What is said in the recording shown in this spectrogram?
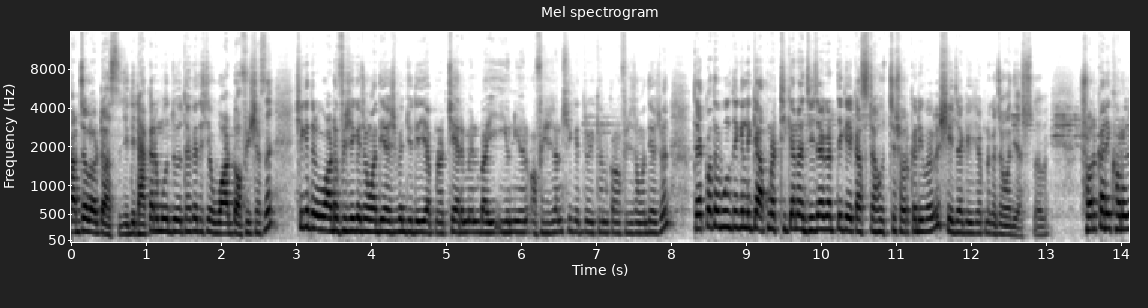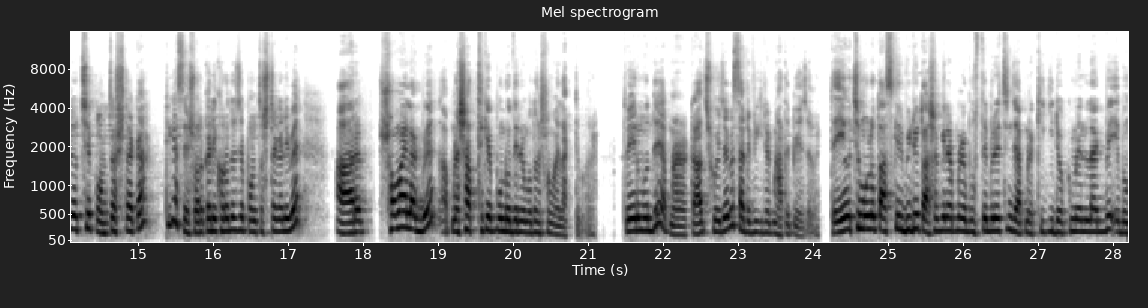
কার্যালয়টা আছে, যদি ঢাকার মধ্যে থাকে সে ওয়ার্ড অফিস আছে। সেক্ষেত্রে ওয়ার্ড অফিসে গিয়ে জমা দিয়ে আসবেন। যদি আপনার চেয়ারম্যান বা ইউনিয়ন অফিসে যান, সেক্ষেত্রে ওইখানকার অফিসে জমা দিয়ে আসবেন। তো এক কথা বলতে গেলে কি, আপনার ঠিকানা যে জায়গার থেকে এই কাজটা হচ্ছে সরকারিভাবে, সেই জায়গায় গিয়ে আপনাকে জমা দিয়ে আসতে হবে। সরকারি খরচ হচ্ছে পঞ্চাশ টাকা, ঠিক আছে? সরকারি খরচ হচ্ছে পঞ্চাশ টাকা নেবে। আর সময় লাগবে, আপনার সাত থেকে পনেরো দিনের মতন সময় লাগতে পারে। তো এর মধ্যে আপনার কাজ হয়ে যাবে সার্টিফিকেট আপনার হাতে পেয়ে যাবেন তো এই হচ্ছে মূলত আজকের ভিডিও তো আশা করি আপনারা বুঝতে পেরেছেন যে আপনার কী কী ডকুমেন্ট লাগবে এবং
